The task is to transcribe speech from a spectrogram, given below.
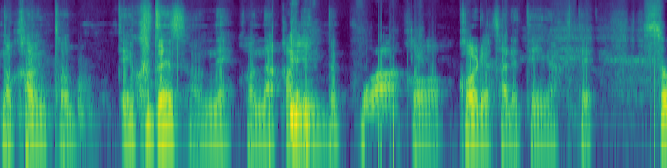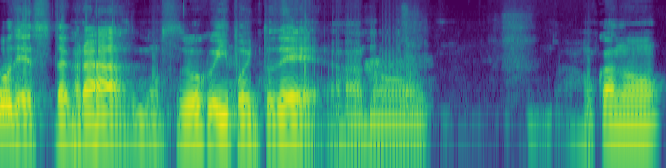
のカウントっていうことですもんね。こう中身は こう考慮されていなくて。そうです。だから、もうすごくいいポイントで、あの、他の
